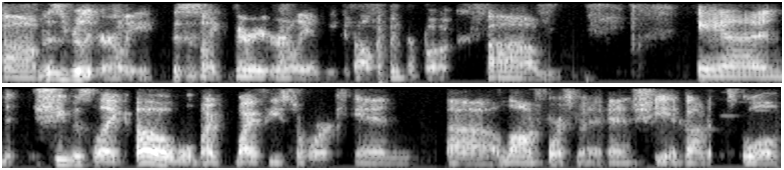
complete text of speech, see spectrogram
Um, this is really early. This is like very early in me developing the book. Um, and she was like, "Oh, well, my wife used to work in uh, law enforcement, and she had gone to school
